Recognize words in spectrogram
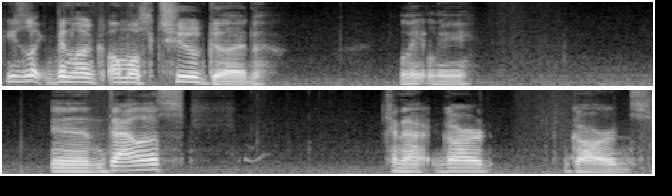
He's like been like almost too good lately. In Dallas, cannot guard guards.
